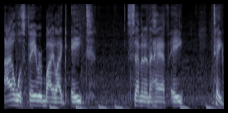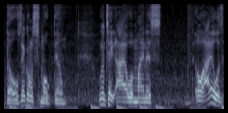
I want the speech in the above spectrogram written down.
Iowa's favored by like eight, seven and a half, eight. Take those. They're going to smoke them. We're going to take Iowa minus. Oh, Iowa's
